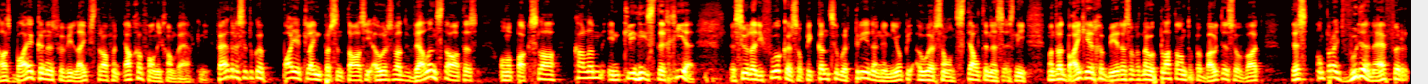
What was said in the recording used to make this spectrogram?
Daar's baie kinders vir wie lyfstraf in elk geval nie gaan werk nie. Verder is dit ook 'n baie klein persentasie ouers wat wel in staat is om 'n pak sla kalm en klinies te gee. Dis sodat die fokus op die kind se oortredinge nie op die ouer se ontsteltenis is nie. Want wat baie keer gebeur is of dit nou 'n plathand op 'n bout is of wat, dis amper uit woede, hè, vir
